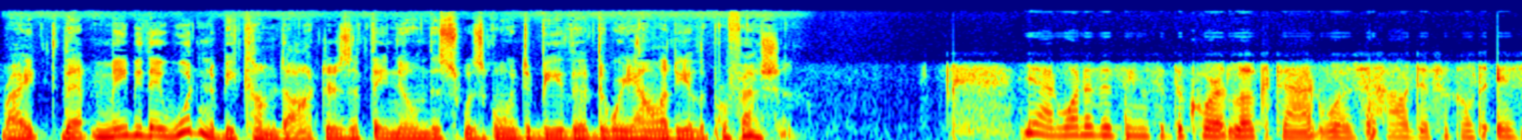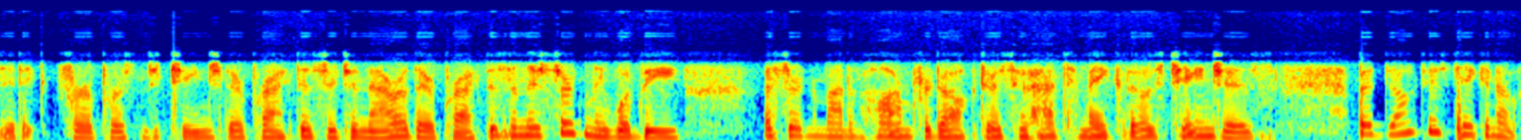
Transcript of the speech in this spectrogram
right? That maybe they wouldn't have become doctors if they known this was going to be the, the reality of the profession. Yeah, and one of the things that the court looked at was how difficult is it for a person to change their practice or to narrow their practice, and there certainly would be a certain amount of harm for doctors who had to make those changes. But doctors take an oath.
